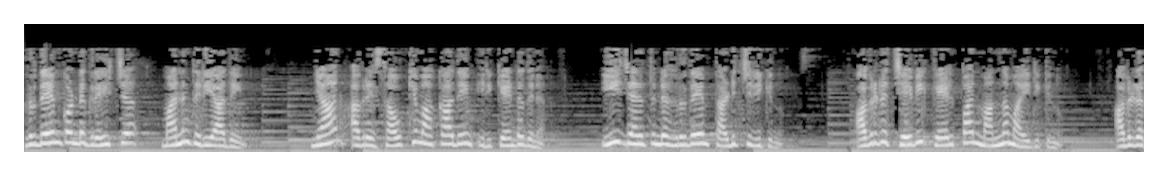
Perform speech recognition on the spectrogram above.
ഹൃദയം കൊണ്ട് ഗ്രഹിച്ച് മനം തിരിയാതെയും ഞാൻ അവരെ സൌഖ്യമാക്കാതെയും ഇരിക്കേണ്ടതിന് ഈ ജനത്തിന്റെ ഹൃദയം തടിച്ചിരിക്കുന്നു. അവരുടെ ചെവി കേൾപ്പാൻ മന്ദമായിരിക്കുന്നു. അവരുടെ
